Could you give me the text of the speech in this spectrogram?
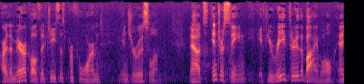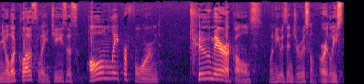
are the miracles that Jesus performed in Jerusalem. Now, it's interesting, if you read through the Bible and you'll look closely, Jesus only performed two miracles when he was in Jerusalem, or at least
